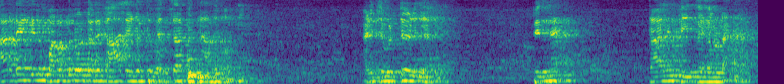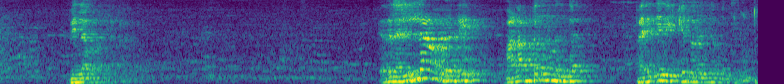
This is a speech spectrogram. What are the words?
ആരുടെയെങ്കിലും പറമ്പിലോട്ടൊരു കാലെടുത്ത് വെച്ചാൽ പിന്നെ അത് മതി. അഴിച്ചു വിട്ടു കഴിഞ്ഞാൽ പിന്നെ കാലിൻ തീറ്റകളുടെ വില. ഇതിലെല്ലാം ഉപരി വളർത്തുന്നതിന്റെ പരിചരിക്കുന്നതിന്റെ ബുദ്ധിമുട്ട്.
